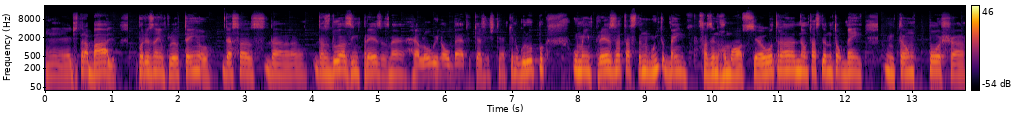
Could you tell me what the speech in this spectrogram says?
é, de trabalho. Por exemplo, eu tenho dessas da, das duas empresas, né, Hello e No Beta, que a gente tem aqui no grupo, uma empresa está se dando muito bem fazendo home office, a outra não está se dando tão bem. Então, poxa,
